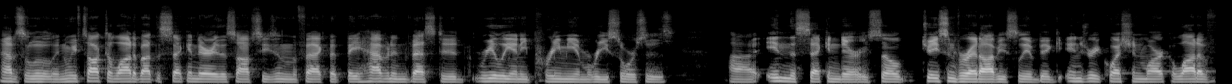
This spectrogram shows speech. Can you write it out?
Absolutely. And we've talked a lot about the secondary this offseason and the fact that they haven't invested really any premium resources uh, in the secondary. So Jason Verrett, obviously a big injury question mark, a lot of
